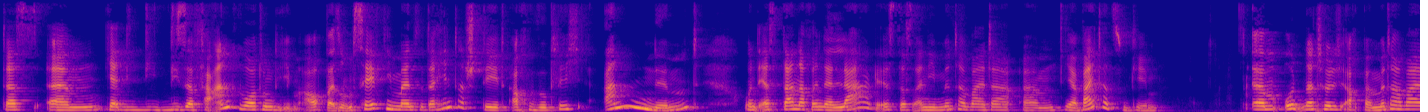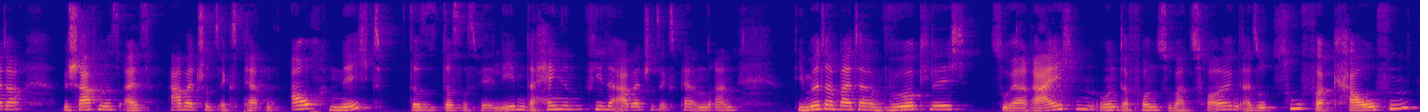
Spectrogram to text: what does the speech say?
dass ähm, ja die, die, dieser Verantwortung, die eben auch bei so einem Safety Mindset dahinter steht, auch wirklich annimmt und erst dann auch in der Lage ist, das an die Mitarbeiter ähm, ja weiterzugeben. Ähm, und natürlich auch beim Mitarbeiter. Wir schaffen es als Arbeitsschutzexperten auch nicht. Das ist das, was wir erleben. Da hängen viele Arbeitsschutzexperten dran, die Mitarbeiter wirklich zu erreichen und davon zu überzeugen, also zu verkaufen,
